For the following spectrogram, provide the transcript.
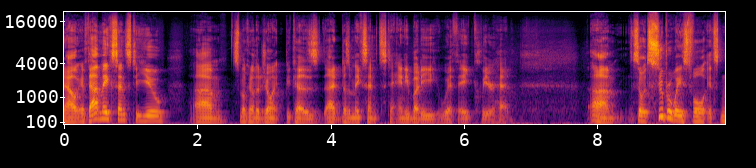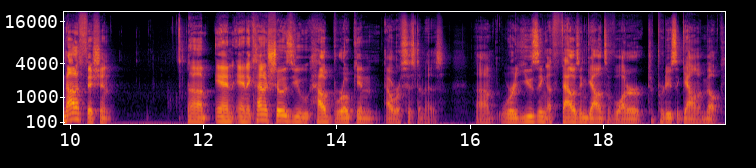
Now, if that makes sense to you, um, smoke another joint because that doesn't make sense to anybody with a clear head. Um, so it's super wasteful. It's not efficient, um, and and it kind of shows you how broken our system is. Um, we're using a thousand gallons of water to produce a gallon of milk,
